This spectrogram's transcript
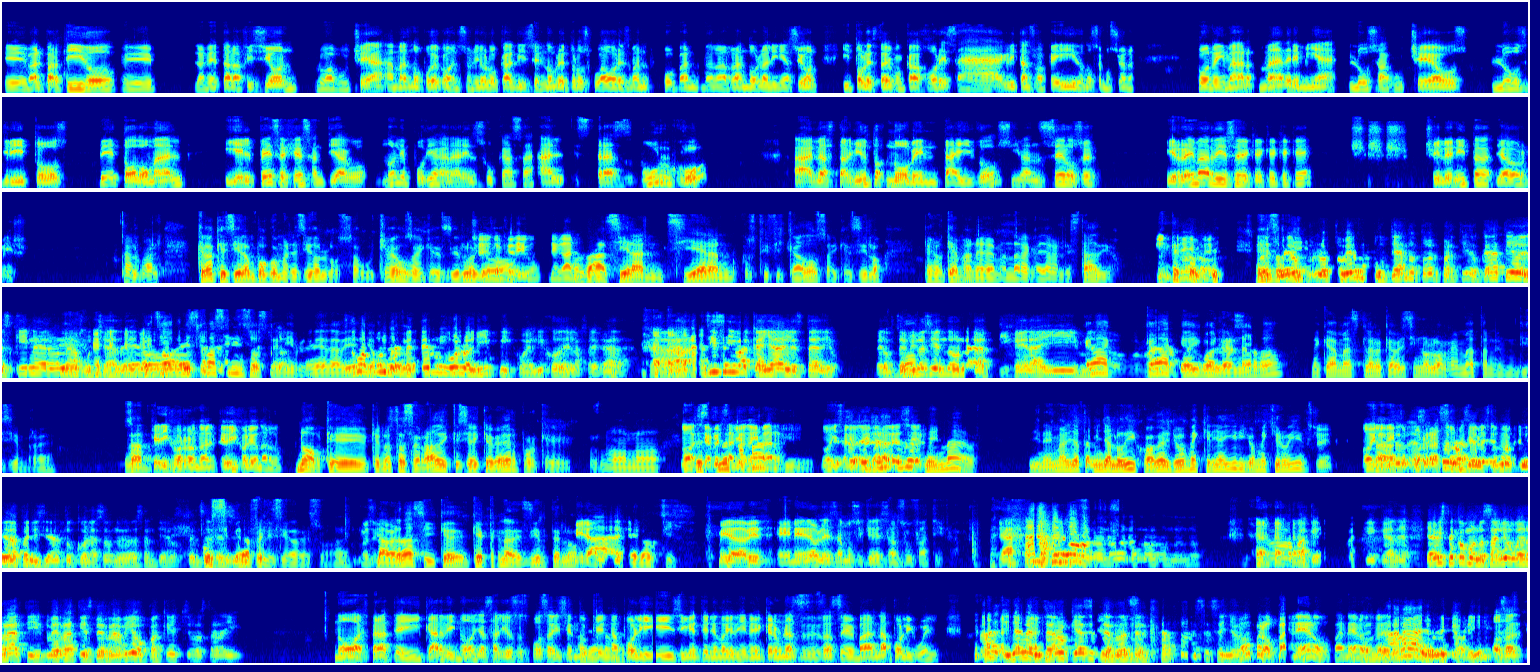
eh, va al partido, eh, la neta, la afición lo abuchea, a más no poder con el sonido local, dice el nombre de todos los jugadores, van, van narrando la alineación y todo el estadio con cada jugador es, ah, gritan su apellido, no se emocionan. Con Neymar, madre mía, los abucheos, los gritos, de todo mal, y el PSG Santiago no le podía ganar en su casa al Estrasburgo hasta el minuto 92, iban 0-0. Y Reymar dice que, que, que, que, chilenita y a dormir. Tal cual. Creo que sí eran un poco merecidos los abucheos, hay que decirlo. Sí, es Yo, lo que digo, legal. o sea, sí eran, sí eran justificados, hay que decirlo, pero qué manera de mandar a callar al estadio. Increíble. Lo estuvieron, sí, lo estuvieron puteando todo el partido. Cada tiro de esquina era un Sí. abuchadero. eso, eso va a ser insostenible, ¿eh, David? Estuvo a Yo punto de meter un gol olímpico, el hijo de la fregada. O sea, así se iba a callar el estadio. Pero terminó siendo una tijera ahí. Cada, medio cada que oigo a Leonardo, me queda más claro que a ver si no lo rematan en diciembre. ¿eh? O sea, ¿Qué dijo Ronald? ¿Qué dijo Leonardo? no, que, que no está cerrado y que sí hay que ver, porque pues no, no. No, es que salió Neymar. No, y salió Neymar a decir. Neymar. Y Neymar ya también ya lo dijo. A ver, yo me quería ir y yo me quiero ir. Sí. No, y lo O sea, dijo por eso es, lo que, es lo que le da felicidad a tu corazón, ¿verdad, Santiago? Pensar Pues sí eso. me da felicidad eso. ¿eh? Pues sí. La verdad sí, qué, qué pena decírtelo. Mira, Ah, pero sí. mira, David, en enero les damos si quieres Sansu Fati. Ya. no, no, no, no, no, no, no. No, ¿para qué? ¿Para qué? Ya viste cómo nos salió Berrati. Berrati este rabió, ¿para qué a estar ahí? No, espérate, Icardi, ¿no? Ya salió su esposa diciendo Ah, que el. Napoli siguen teniendo ahí el dinero y que era una de esas se va al Napoli, güey. Ah, y ya le avisaron que ya se cerró el mercado ese señor. No, pero panero, panero. güey. ah, yo vi que ahorita. O sea,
